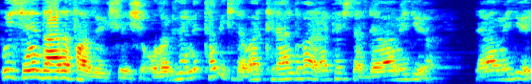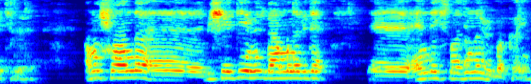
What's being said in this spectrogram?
Bu hissenin daha da fazla yükselişi olabilir mi? Tabii ki de var. Trendi var arkadaşlar. Devam ediyor. Devam ediyor etileri. Ama şu anda e, bir şey diyemiyoruz. Ben buna bir de e, endeks bazında bir bakayım.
